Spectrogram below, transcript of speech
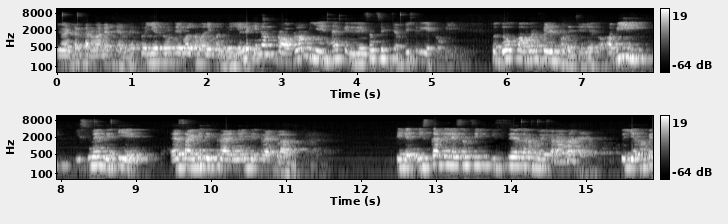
जो एंटर करवाने थे हमें तो ये दो टेबल हमारी बन गई है। लेकिन अब प्रॉब्लम ये है कि रिलेशनशिप जब भी क्रिएट होगी तो दो कॉमन फ़ील्ड होने चाहिए। तो अभी इसमें देखिए एस आई डी दिख रहा है नेम दिख रहा है क्लास दिख रहा है। ठीक है, इसका रिलेशनशिप इससे अगर हमें कराना है तो यहाँ पे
